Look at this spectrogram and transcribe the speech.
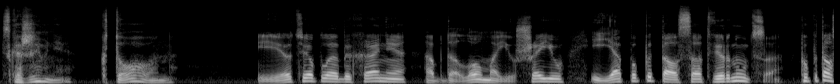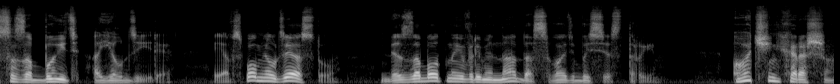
Скажи мне, кто он?» Ее теплое дыхание обдало мою шею, и я попытался отвернуться, попытался забыть о Елдире. Я вспомнил детство, беззаботные времена до свадьбы сестры. «Очень хорошо»,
